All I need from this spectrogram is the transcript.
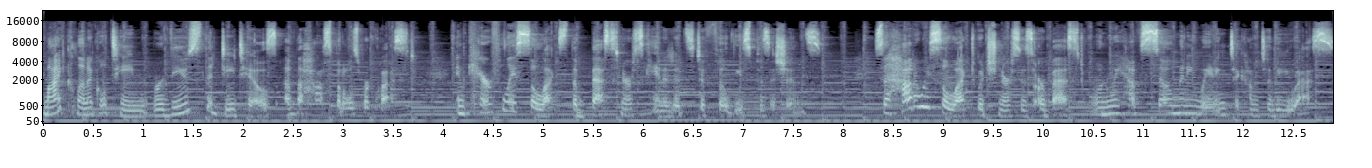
My clinical team reviews the details of the hospital's request and carefully selects the best nurse candidates to fill these positions. So how do we select which nurses are best when we have so many waiting to come to the US?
